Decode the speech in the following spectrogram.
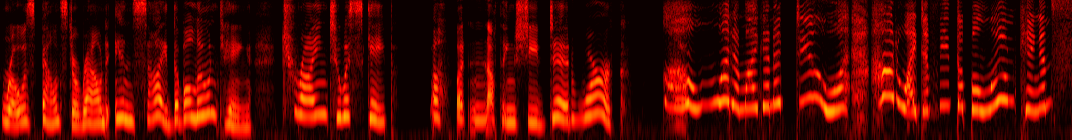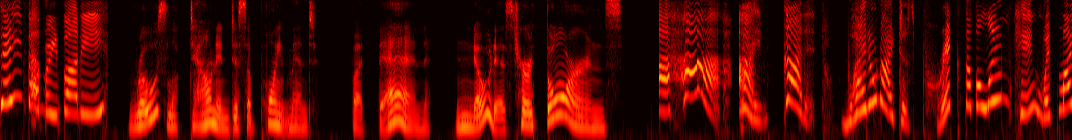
Rose bounced around inside the Balloon King, trying to escape. Oh, but nothing she did worked. Oh, what am I gonna do? How do I defeat the Balloon King and save everybody? Rose looked down in disappointment, but then noticed her thorns. Aha! I've got it! Why don't I just prick the Balloon King with my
